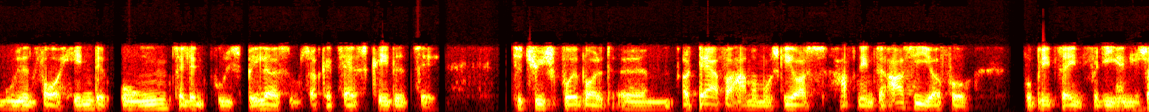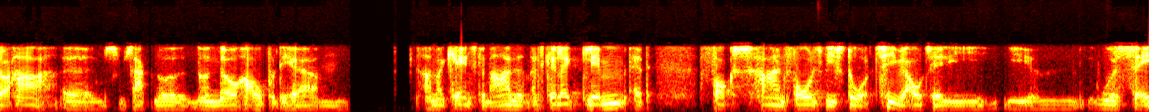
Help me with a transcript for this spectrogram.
muligheden for at hente unge, talentfulde spillere, som så kan tage skridtet til, til tysk fodbold. Øh, og derfor har man måske også haft en interesse i at få, få Blitzer ind, fordi han jo så har, øh, som sagt, noget, noget know-how på det her øh, amerikanske marked. Man skal heller ikke glemme, at Fox har en forholdsvis stor tv-aftale i, i øh, USA,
